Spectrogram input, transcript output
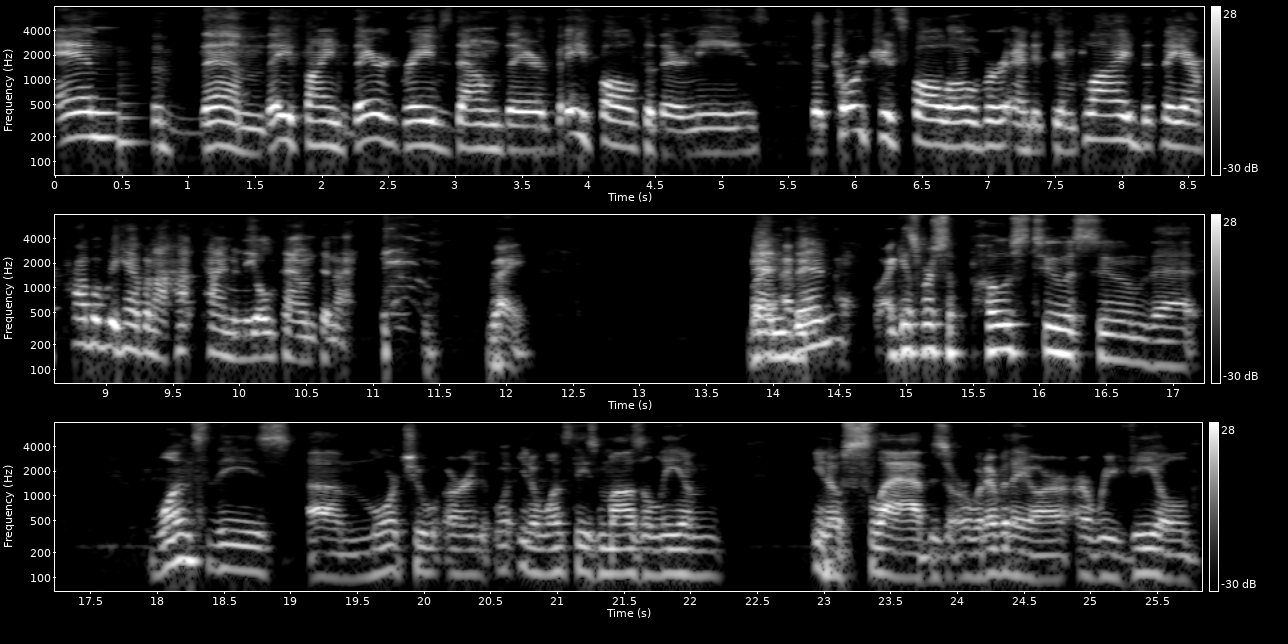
and them. They find their graves down there. They fall to their knees. The torches fall over, and it's implied that they are probably having a hot time in the old town tonight. Right. And I mean, then- I, I guess we're supposed to assume that once these um, mortu or you know once these mausoleum you know slabs or whatever they are are revealed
